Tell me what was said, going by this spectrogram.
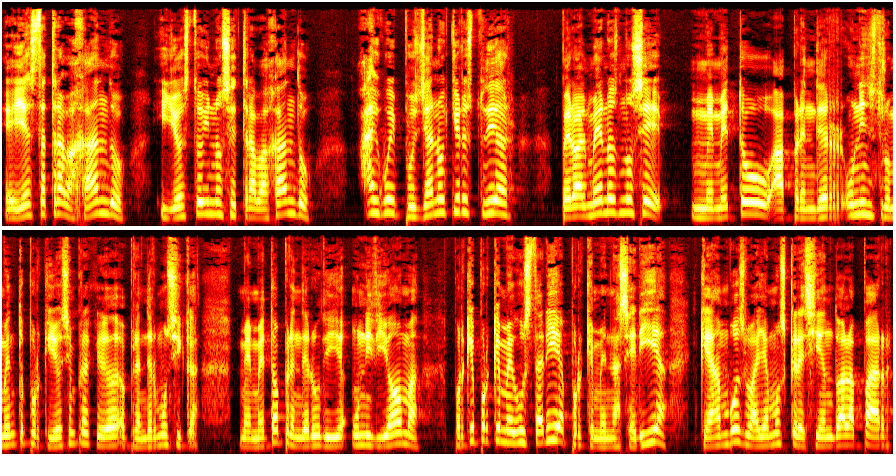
ella está trabajando, y yo estoy, no sé, trabajando. Ay, güey, pues ya no quiero estudiar, pero al menos, no sé, me meto a aprender un instrumento porque yo siempre he querido aprender música, me meto a aprender un, idioma. ¿Por qué? Porque me gustaría, porque me nacería que ambos vayamos creciendo a la par,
